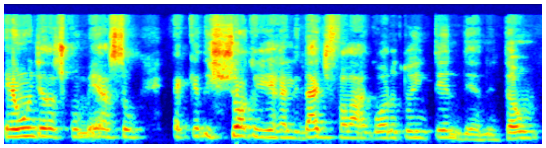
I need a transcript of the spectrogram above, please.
é onde elas começam, é aquele choque de realidade de falar, agora eu estou entendendo. Então,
